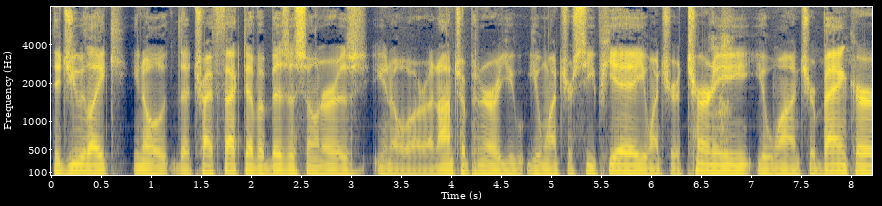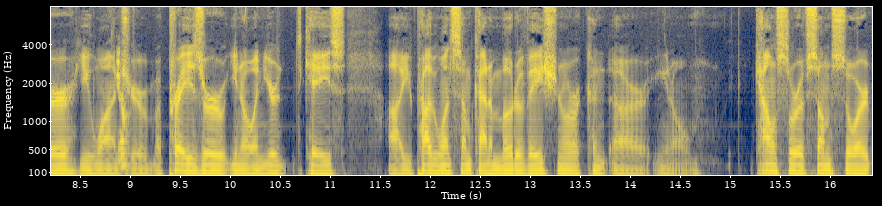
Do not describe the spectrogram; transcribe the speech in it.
did you like you know the trifecta of a business owner is you know or an entrepreneur you you want your cpa you want your attorney you want your banker you want yep. your appraiser you know in your case uh, you probably want some kind of motivation or, or you know counselor of some sort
